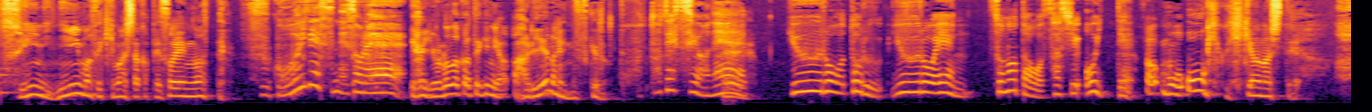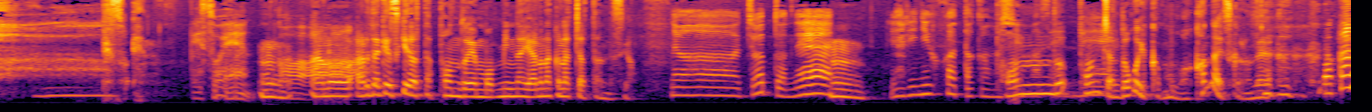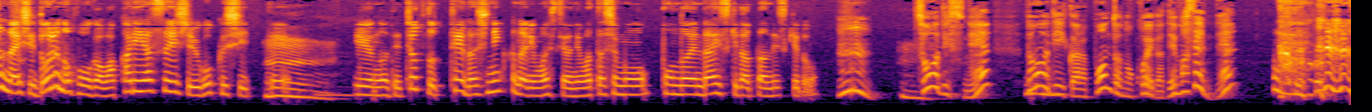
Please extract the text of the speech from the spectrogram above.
ついに2位まで来ましたか、ペソ円があって。すごいですね、それ。いや、世の中的にはありえないんですけど。本当ですよね。えユーロドル、ユーロ円、その他を差し置いて、あ、もう大きく引き離して。ペソ円。ペソ円。うん。ああの、あれだけ好きだったポンド円もみんなやらなくなっちゃったんですよ。ーあー、ちょっとね、うん。やりにくかったかもしポれません、ね。ポンちゃんどこ行くかもう分かんないですからね。わかんないし、ドルの方がわかりやすいし、動くしってうん。いうので、ちょっと手出しにくくなりましたよね。私もポンド円大好きだったんですけど。うん。うんそうですね。ノーディーからポンドの声が出ませんね。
